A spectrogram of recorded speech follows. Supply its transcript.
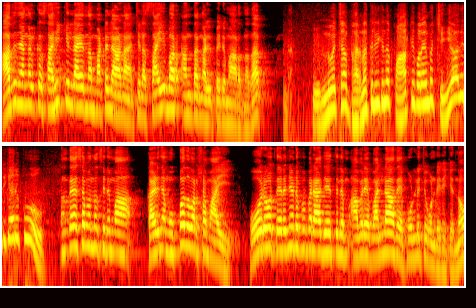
അത് ഞങ്ങൾക്ക് സഹിക്കില്ല എന്ന മട്ടിലാണ് ചില സൈബർ അന്തങ്ങൾ പെരുമാറുന്നത്. എന്ന് വെച്ചാൽ ഭരണത്തിലിരിക്കുന്ന പാർട്ടി പറയുമ്പോൾ ചെയ്യാതിരിക്കാനൊക്കോ സന്ദേശം എന്ന സിനിമ കഴിഞ്ഞ മുപ്പത് വർഷമായി ഓരോ തെരഞ്ഞെടുപ്പ് പരാജയത്തിലും അവരെ വല്ലാതെ പൊള്ളിച്ചുകൊണ്ടിരിക്കുന്നു.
